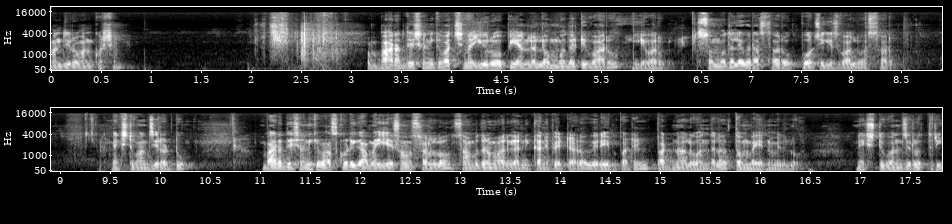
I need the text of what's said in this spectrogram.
One zero one question. భారతదేశానికి వచ్చిన యూరోపియన్లలో మొదటి వారు ఎవరు? సో మొదలు ఎవరు వస్తారు? పోర్చుగీస్ వాళ్ళు వస్తారు. Next one zero two. భారతదేశానికి వాస్కోడి గామ ఏ సంవత్సరంలో సముద్ర మార్గాన్ని కనిపెట్టాడో? వెరీ ఇంపార్టెంట్. పద్నాలుగు వందల తొంభై ఎనిమిదిలో. Next one zero three.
